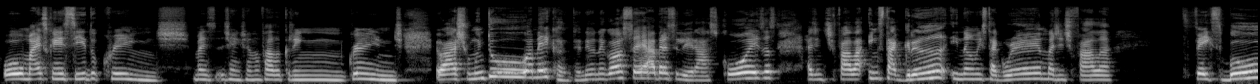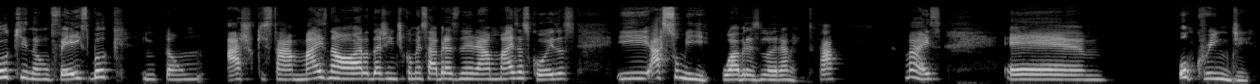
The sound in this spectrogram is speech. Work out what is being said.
Ou mais conhecido, cringe. Mas, gente, eu não falo cringe, cringe. Eu acho muito americano, entendeu? O negócio é abrasileirar as coisas. A gente fala Instagram e não Instagram. A gente fala Facebook, não Facebook. Então, acho que está mais na hora da gente começar a brasileirar mais as coisas e assumir o abrasileiramento, tá? Mas, é... o cringe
